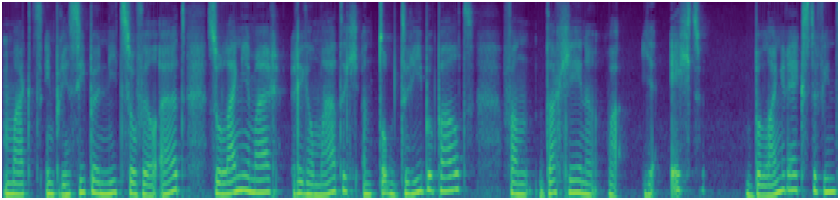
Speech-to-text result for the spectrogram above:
maakt in principe niet zoveel uit, zolang je maar regelmatig een top 3 bepaalt van datgene wat je echt belangrijkste vindt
